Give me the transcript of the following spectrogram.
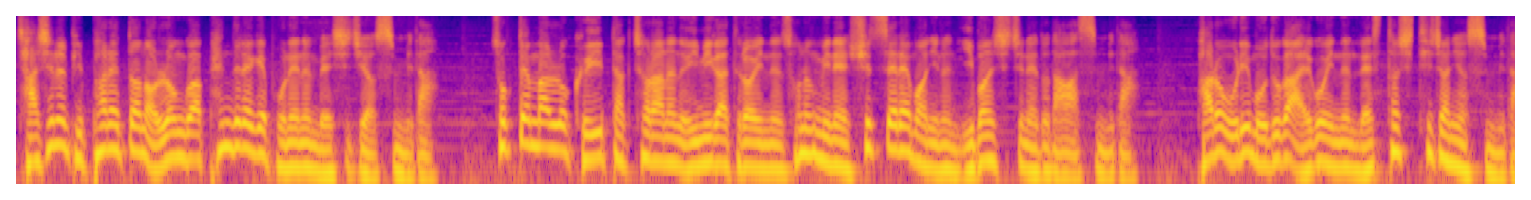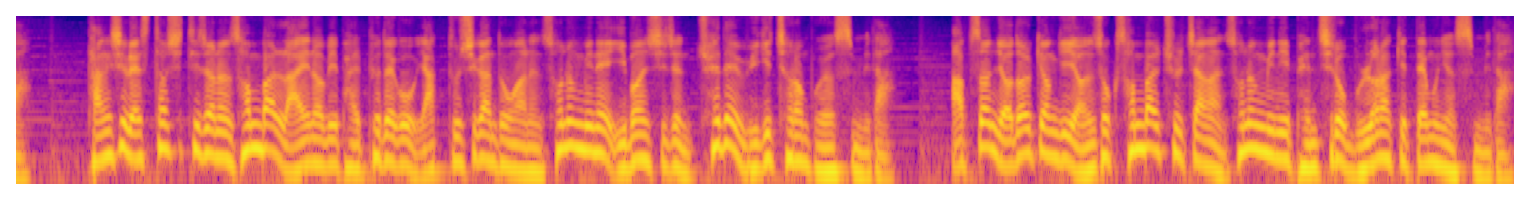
자신을 비판했던 언론과 팬들에게 보내는 메시지였습니다. 속된 말로 그 입 닥쳐라는 의미가 들어있는 손흥민의 슛 세레머니는 이번 시즌에도 나왔습니다. 바로 우리 모두가 알고 있는 레스터 시티전이었습니다. 당시 레스터 시티전은 선발 라인업이 발표되고 약 2시간 동안은 손흥민의 이번 시즌 최대 위기처럼 보였습니다. 앞선 8경기 연속 선발 출장한 손흥민이 벤치로 물러났기 때문이었습니다.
